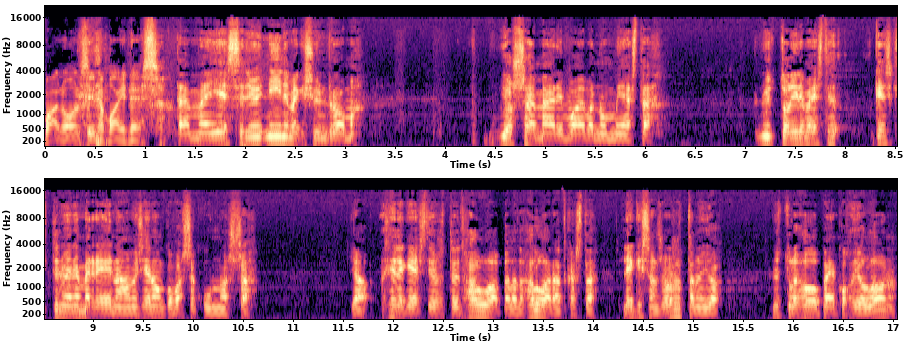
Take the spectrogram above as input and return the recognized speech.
vaan on siinä maineessa. tämmöinen Jesse Niinimäki-syndrooma jossain määrin vaivannut miestä. Nyt on ilmeisesti keskittynyt enemmän reenaamiseen, on kovassa kunnossa. Ja selkeästi osoittanut, että haluaa pelata, haluaa ratkaista. Legissä on se osoittanut jo. Nyt tulee HPK, jolla on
